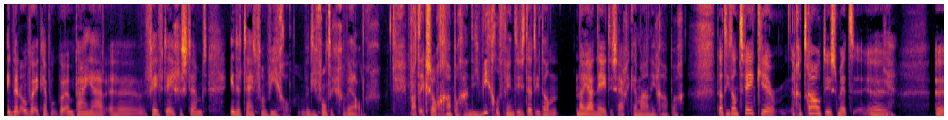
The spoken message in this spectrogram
ik, ben ook, ik heb ook een paar jaar eh, VVD gestemd in de tijd van Wiegel. Die vond ik geweldig. Wat ik zo grappig aan die Wiegel vind, is dat hij dan... Nou ja, nee, het is eigenlijk helemaal niet grappig. Dat hij dan twee keer getrouwd is met Ja. eh,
